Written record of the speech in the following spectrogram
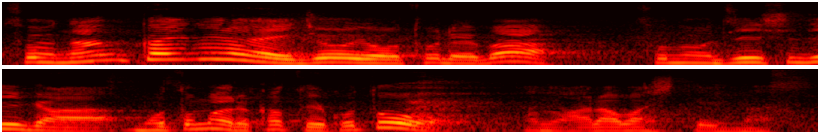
その何回ぐらい乗与を取れば、その GCD が求まるかということをあの表しています。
